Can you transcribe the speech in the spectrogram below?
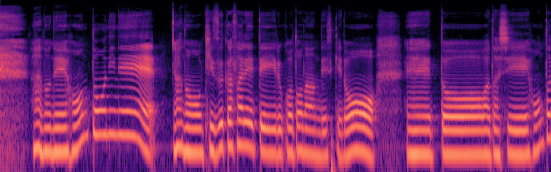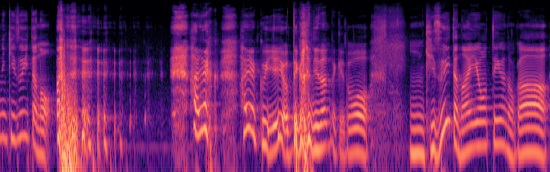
あのね、本当にね、あの気づかされていることなんですけどえーっと私本当に気づいたの。早く早く言えよって感じなんだけど、うん、気づいた内容っていうのが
